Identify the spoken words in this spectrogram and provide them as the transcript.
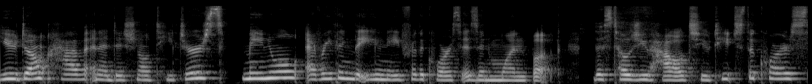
you don't have an additional teacher's manual. Everything that you need for the course is in one book. This tells you how to teach the course,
